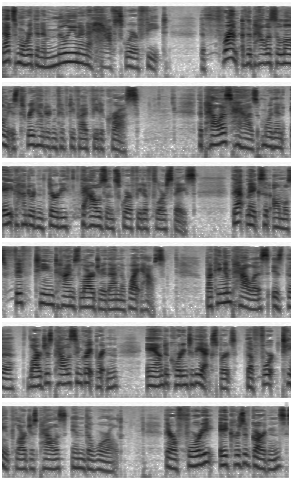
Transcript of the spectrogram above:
That's more than a million and a half square feet. The front of the palace alone is 355 feet across. The palace has more than 830,000 square feet of floor space. That makes it almost 15 times larger than the White House. Buckingham Palace is the largest palace in Great Britain and, according to the experts, the 14th largest palace in the world. There are 40 acres of gardens,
